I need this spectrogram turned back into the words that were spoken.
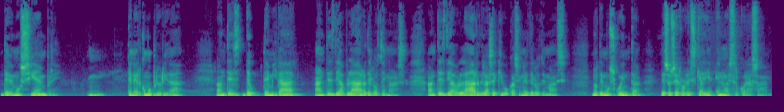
debemos siempre mm, tener como prioridad. Antes de, de, mirar, antes de hablar de los demás, antes de hablar de las equivocaciones de los demás, nos demos cuenta de esos errores que hay en nuestro corazón.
